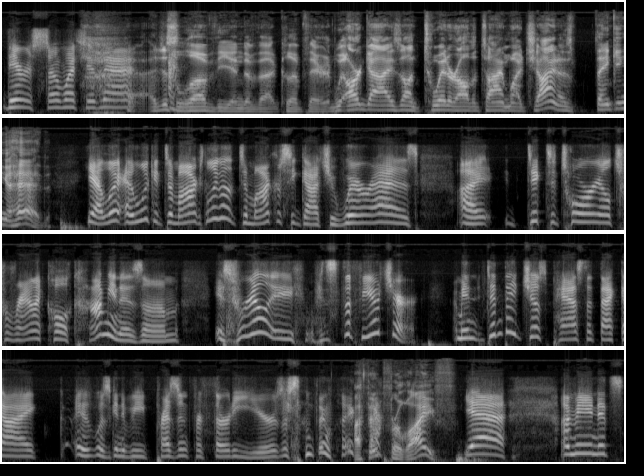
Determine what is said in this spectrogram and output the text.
There is so much in that. I just love the end of that clip there. We- Our guys on Twitter all the time, why China's thinking ahead. Yeah, look and look at democracy. Look what democracy got you. Whereas uh, dictatorial, tyrannical communism is really it's the future. I mean, didn't they just pass that that guy uh, was going to be president for thirty years or something like I that? think for life. Yeah. I mean, it's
